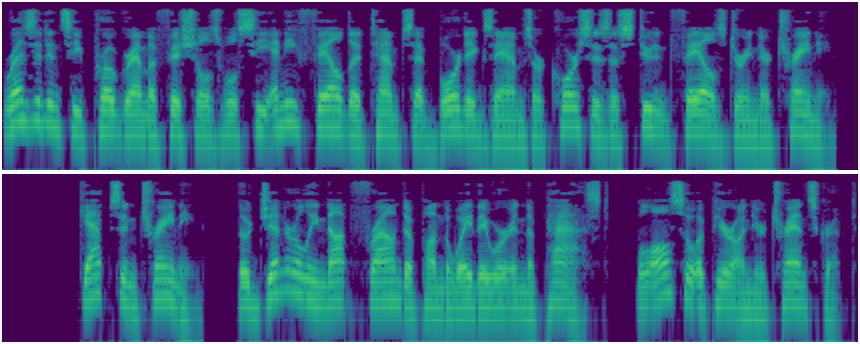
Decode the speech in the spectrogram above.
Residency program officials will see any failed attempts at board exams or courses a student fails during their training. Gaps in training, though generally not frowned upon the way they were in the past, will also appear on your transcript.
